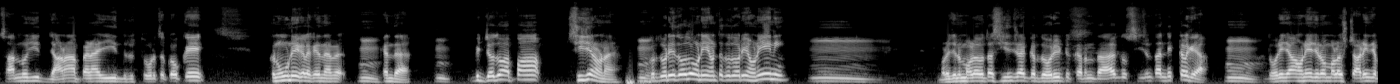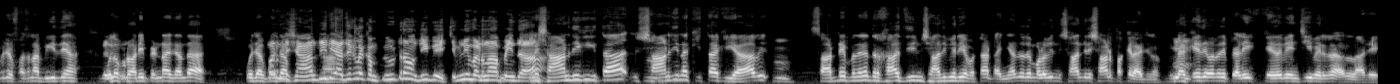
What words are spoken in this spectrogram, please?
ਸਾਨੂੰ ਜੀ ਜਾਣਾ ਪੈਣਾ ਜੀ ਤੋੜ ਤੋਂ ਕਿਉਂਕਿ ਕਾਨੂੰਨ ਇਹ ਗੱਲ ਕਹਿੰਦਾ। ਕਹਿੰਦਾ। ਵੀ ਜਦੋਂ ਆਪਾਂ ਸੀਜ਼ਨ ਆਉਣਾ ਹੈ ਹੂੰ। ਗਰਦੌਰੀ ਤਾਂ ਉਦੋਂ ਹੋਣੀ ਹੁਣ ਤਾਂ ਗਰਦੌਰੀ ਹੋਣੀ ਹੀ ਨਹੀਂ ਬੜੇ ਜਦੋਂ ਲਓ ਤਾਂ ਸੀਜ਼ਨ ਜਿਹੜਾ ਗਰਦੌਰੀ ਕਰਨ ਦਾ ਸੀਜ਼ਨ ਤਾਂ ਨਿਕਲ ਗਿਆ ਹੂੰ ਗਰਦੌਰੀ ਜਾਂ ਹੋਣੀ ਜਦੋਂ ਮੰਨ ਲਓ ਸਟਾਰਟਿੰਗ ਦੇ ਫਸਲਾਂ ਬੀਜਦੇ ਆ ਉਦੋਂ। ਪਟਵਾਰੀ ਪਿੰਡਾਂ ਜਾਂਦਾ ਉਹ ਜਾ ਪਰ ਬੰਦਾ ਨਿਸ਼ਾਨਦੀ ਤੇ। ਅੱਜ ਕੱਲ ਕੰਪਿਊਟਰ ਹੁੰਦੀ ਵਿੱਚ ਵੀ ਨਹੀਂ ਵੜਨਾ ਪੈਂਦਾ ਨਿਸ਼ਾਨ ਦੀ ਕੀ ਕੀਤਾ ਨਿਸ਼ਾਨ ਦੀ ਨਾ ਕੀਤਾ ਕੀ ਆ ਵੀ। ਸਾਡੇ ਬੰਦੇ ਨੇ ਦਰਖਾਸਤ ਦੀ ਨਿਸ਼ਾਨ ਦੀ ਮੇਰੀ ਵੱਟਾਂ ਟਾਈਆਂ ਤੇ ਮਤਲਬ ਵੀ ਨਿਸ਼ਾਨ ਦੀ ਨਿਸ਼ਾਨ ਪੱਕੇ ਲੱਗ ਜਾਣ ਵੀ ਮੈਂ। ਕਿਹਦੇ ਬੰਦੇ ਦੀ ਪਹਿਲੀ ਕਿਹਦੇ ਬੈਂਚੀ ਮੇਰੇ ਨਾਲ ਲਾ ਜੇ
